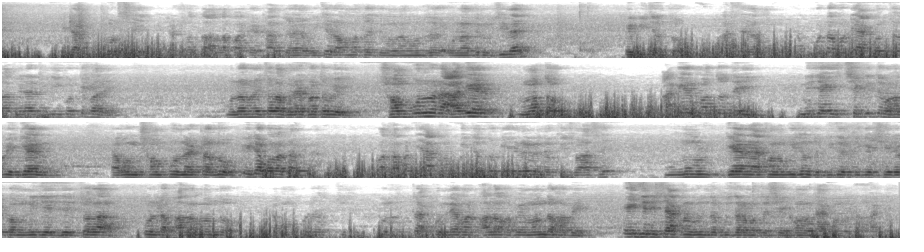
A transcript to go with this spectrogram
এটা করছে এটা সত্য আল্লাহ পাকের খাল জয়া হয়েছে রহমত হয়েছে ওনাদের- উচিলায়। এই পর্যন্ত। এবং মোটামুটি এখন চলাফেরা ঠিকই করতে পারে। মোটামুটি চলাফেরা করতে সম্পূর্ণ আগের মতো। আগের মতো যেই নিজে ইচ্ছাকৃতভাবে জ্ঞান এবং সম্পূর্ণ একটা লোক, এটা বলা যাবে না। কথাবার্তা এখন পর্যন্ত এলোমেলো কিছু আছে? মূল জ্ঞান এখনও পর্যন্ত ভিতর থেকে সেরকম নিজে যে চলা কোনটা ভালো মন্দ এবং কোনটা করলে আমার ভালো হবে, মন্দ হবে এই জিনিসটা এখনও পর্যন্ত বুঝার মতো সেই ক্ষমতা এখন হয়নি।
